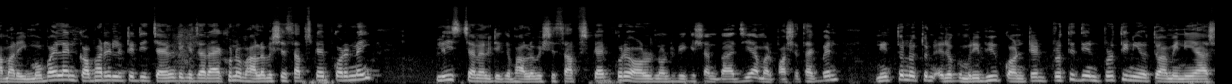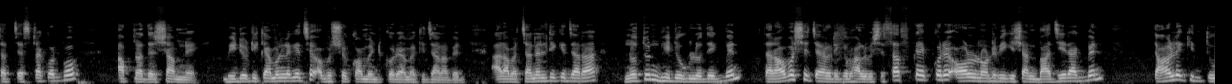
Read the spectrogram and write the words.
আমার এই মোবাইল অ্যান্ড কভার রিলেটেড এই চ্যানেলটিকে যারা এখনও ভালোবেসে সাবস্ক্রাইব করে নাই প্লিজ চ্যানেলটিকে ভালোবেসে সাবস্ক্রাইব করে অল নোটিফিকেশান বাজিয়ে আমার পাশে থাকবেন। নিত্য নতুন এরকম রিভিউ কন্টেন্ট প্রতিদিন প্রতিনিয়ত আমি নিয়ে আসার চেষ্টা করব আপনাদের সামনে। ভিডিওটি কেমন লেগেছে অবশ্যই কমেন্ট করে আমাকে জানাবেন। আর আমার চ্যানেলটিকে যারা নতুন ভিডিওগুলো দেখবেন, তারা অবশ্যই চ্যানেলটিকে ভালোবেসে সাবস্ক্রাইব করে অল নোটিফিকেশান বাজিয়ে রাখবেন। তাহলে কিন্তু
